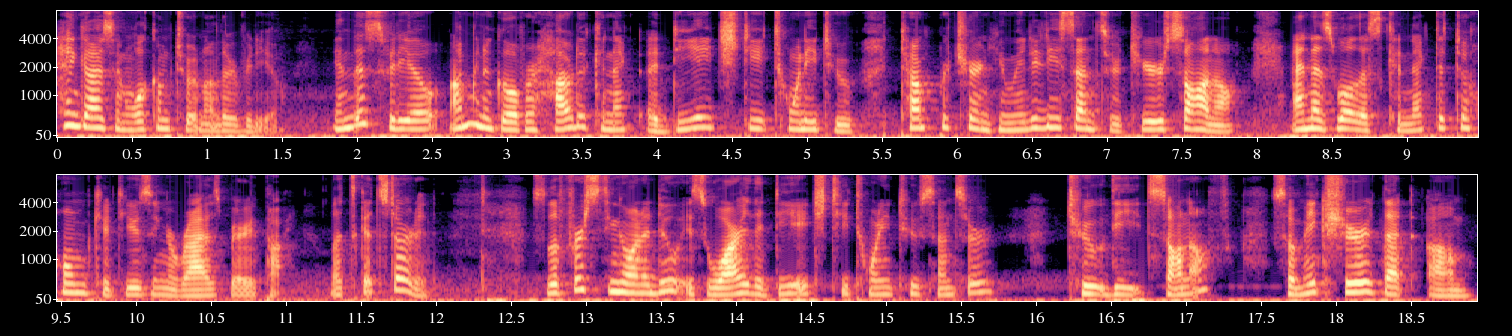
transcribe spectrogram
Hey guys and welcome to another video. In this video, I'm going to go over how to connect a DHT22 temperature and humidity sensor to your Sonoff and as well as connect it to HomeKit using a Raspberry Pi. Let's get started. So the first thing you want to do is wire the DHT22 sensor to the Sonoff. So make sure that um,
